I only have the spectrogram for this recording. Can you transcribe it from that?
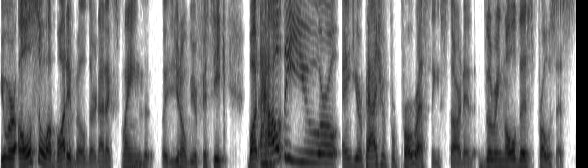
you were also a bodybuilder. That explains, you know, your physique. But how do you and your passion for pro wrestling started during all this process?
